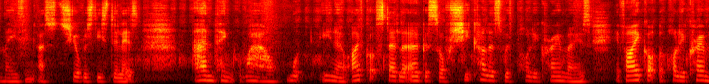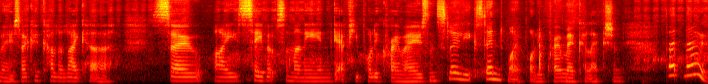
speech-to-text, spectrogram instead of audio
amazing, as she obviously still is, and think, wow, what you know, I've got Staedtler Ergosoft, she colours with polychromos. If I got the polychromos, I could colour like her. So I save up some money and get a few polychromos and slowly extend my polychromo collection. But no,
